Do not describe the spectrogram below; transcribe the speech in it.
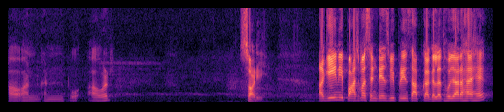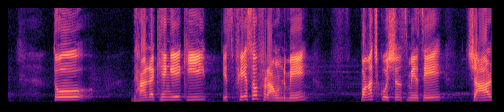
on घंटों hour. सॉरी अगेन ये पांचवा सेंटेंस भी प्रिंस आपका गलत हो जा रहा है तो ध्यान रखेंगे कि इस फेस ऑफ़ राउंड में पाँच क्वेश्चंस में से चार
